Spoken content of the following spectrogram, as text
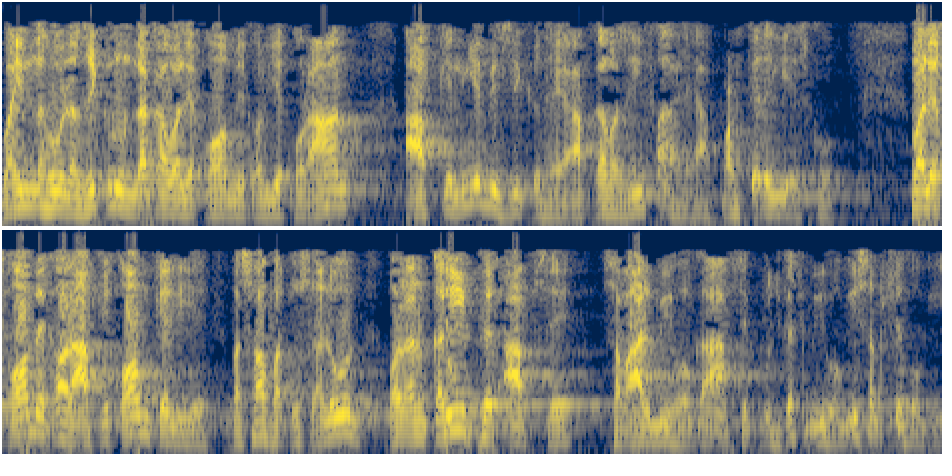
وہ ان نہ ذکر اللہ کا والے قوم اور یہ قرآن آپ کے لیے بھی ذکر ہے، آپ کا وظیفہ ہے. آپ پڑھتے رہیے اس کو. والے قوم اور آپ کی قوم کے لیے وصوفت السلون اور ان قریب پھر آپ سے سوال بھی ہوگا، آپ سے پوچھ گچھ بھی ہوگی، سب سے ہوگی۔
